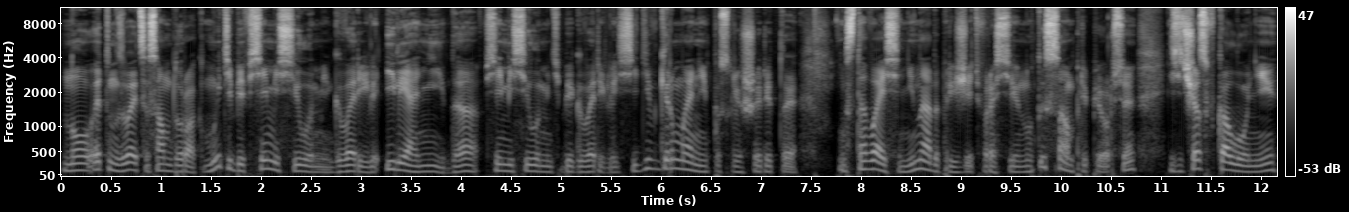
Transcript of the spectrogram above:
но это называется сам дурак. Мы тебе всеми силами говорили, или они да, всеми силами тебе говорили, сиди в Германии после Шарите, оставайся, не надо приезжать в Россию, но ты сам приперся, и сейчас в колонии.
